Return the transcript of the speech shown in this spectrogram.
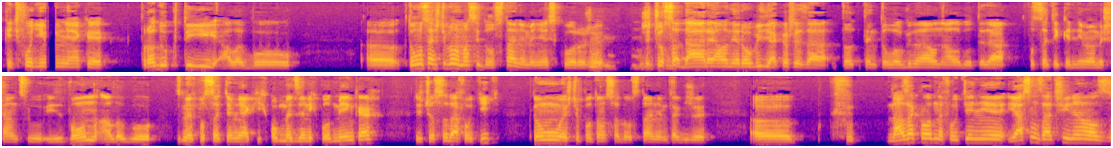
keď fotím nejaké produkty alebo Uh, k tomu sa ešte potom asi dostaneme neskôr, že, mm, že čo sa dá reálne robiť akože za to, tento lockdown, alebo teda v podstate, keď nemáme šancu ísť von, alebo sme v podstate v nejakých obmedzených podmienkach, že čo sa dá fotiť. K tomu ešte potom sa dostanem, takže uh, na základné fotenie, ja som začínal s,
